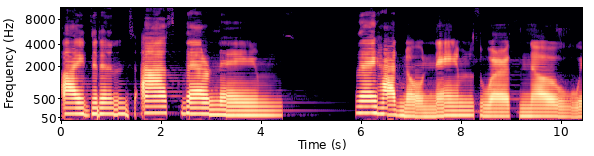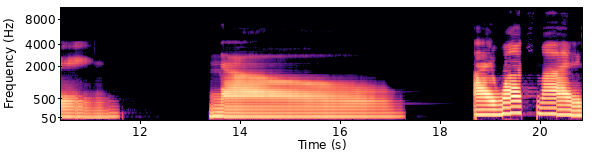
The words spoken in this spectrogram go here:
I didn't ask their names. They had no names worth knowing. Now I watch myself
